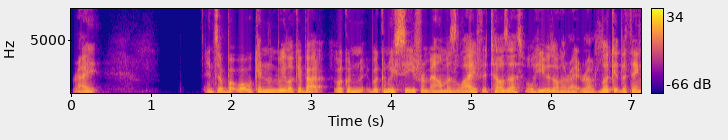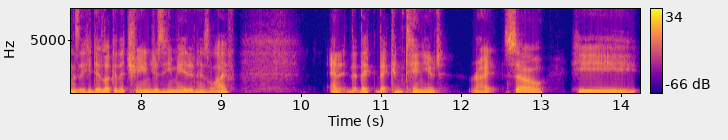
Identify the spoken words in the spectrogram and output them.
right? And so, but what can we look about? What can what can we see from Alma's life that tells us, well, he was on the right road? Look at the things that he did. Look at the changes he made in his life, and that that, that continued, right? So he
